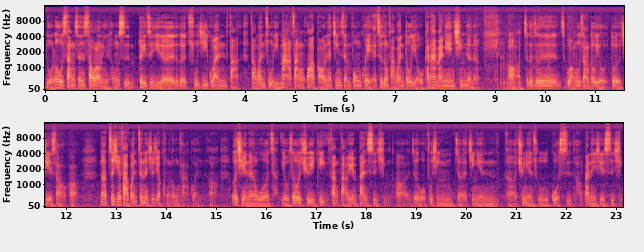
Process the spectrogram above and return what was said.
裸露上身骚扰女同事，对自己的这个书记官法法官助理骂脏话，搞人家精神崩溃。哎，这种法官都有，我看他还蛮年轻的呢。哦，这个这个这个网络上都有都有介绍啊。那这些法官真的就叫恐龙法官啊！而且呢，我有时候去地方法院办事情啊，就是我父亲这今年呃去年初过世啊，办了一些事情，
